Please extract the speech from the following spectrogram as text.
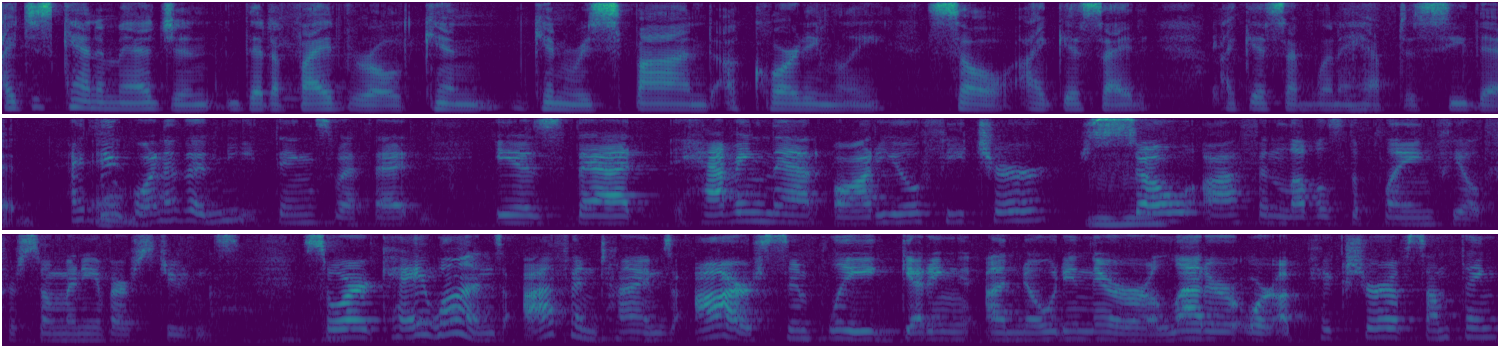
I just can't imagine that a five-year-old can, can respond accordingly. So I guess I'd, I guess I'm gonna have to see that. I think And- one of the neat things with it is that having that audio feature so often levels the playing field for so many of our students. So our K-1s oftentimes are simply getting a note in there or a letter or a picture of something,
